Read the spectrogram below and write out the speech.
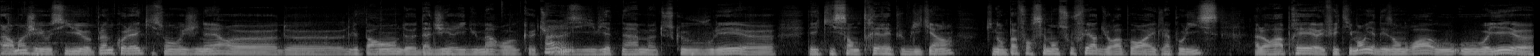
Alors moi j'ai aussi euh, plein de collègues qui sont originaires euh, de les parents d'Algérie, du Maroc, ah Tunisie, Vietnam, tout ce que vous voulez, euh, et qui se sentent très républicains, qui n'ont pas forcément souffert du rapport avec la police. Alors après, euh, effectivement, il y a des endroits où, vous voyez, euh,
